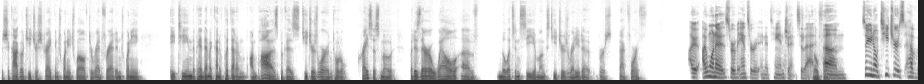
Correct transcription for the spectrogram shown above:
the Chicago teacher strike in 2012 to Red for Ed in 2018. The pandemic kind of put that on, on pause because teachers were in total crisis mode. But is there a well of militancy amongst teachers ready to burst back forth? I, I want to sort of answer it in a tangent to that. Go for it. Um, so you know, teachers have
